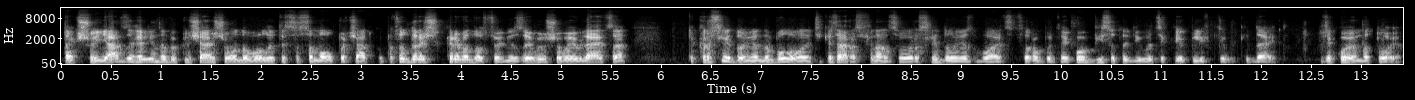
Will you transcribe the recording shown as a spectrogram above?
Так що я взагалі не виключаю, що воно валитися з самого початку. Про це, до речі, Кривонос сьогодні заявив, що виявляється, так розслідування не було, вони тільки зараз фінансове розслідування збуваються це робити. Якого біса тоді ви ці плівки викидаєте? З якою метою?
